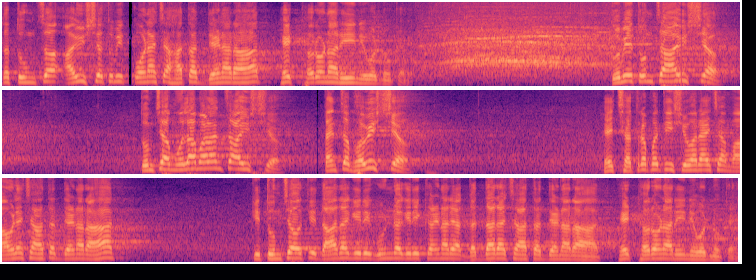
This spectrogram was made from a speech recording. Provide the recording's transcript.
तर तुमचं आयुष्य तुम्ही कोणाच्या हातात देणार आहात हे ठरवणारी ही निवडणूक आहे. तुम्ही तुमचं आयुष्य तुमच्या मुलाबाळांचं आयुष्य त्यांचं भविष्य हे छत्रपती शिवरायाच्या मावळ्याच्या हातात देणार आहात की तुमच्यावरती दादागिरी गुंडगिरी करणाऱ्या गद्दाराच्या हातात देणार आहात हे ठरवणारी निवडणूक आहे.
